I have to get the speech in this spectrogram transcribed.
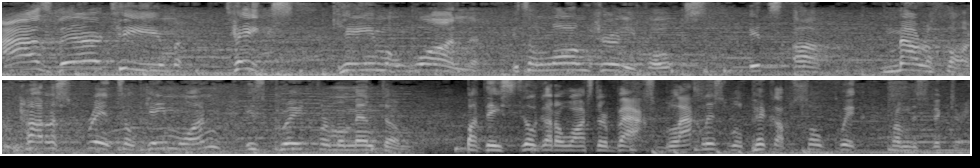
as their team takes game one. It's a long journey, folks. It's a marathon, not a sprint. So game one is great for momentum, but they still gotta watch their backs. Blacklist will pick up so quick from this victory.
